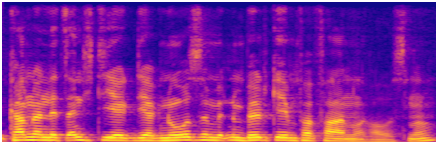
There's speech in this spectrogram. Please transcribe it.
kam dann letztendlich die Diagnose mit einem bildgebenden Verfahren raus, ne?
